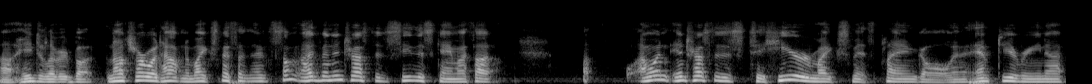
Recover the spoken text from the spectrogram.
uh, he delivered. But not sure what happened to Mike Smith. And some I'd been interested to see this game. I thought uh, I wasn't interested to hear Mike Smith playing goal in an empty arena.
